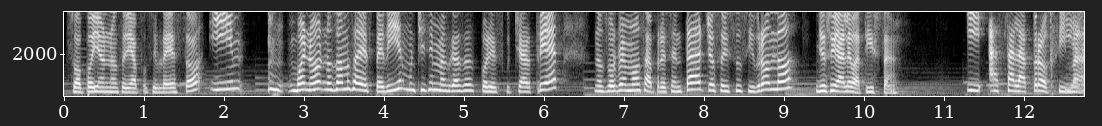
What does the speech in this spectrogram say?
su apoyo no sería posible esto. Y bueno, nos vamos a despedir. Muchísimas gracias por escuchar Triep. Nos volvemos a presentar. Yo soy Susi Brondo. Yo soy Ale Batista. Y hasta la próxima.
